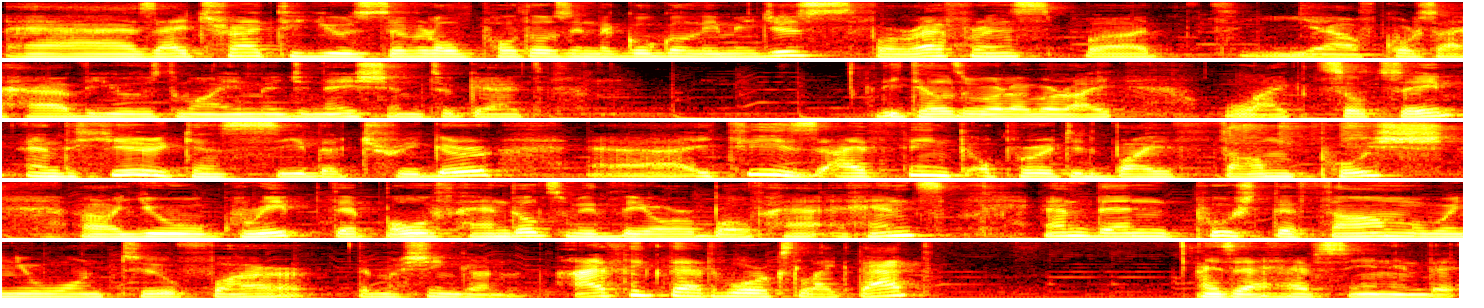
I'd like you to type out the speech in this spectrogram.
as I tried to use several photos in the Google Images for reference but yeah of course I have used my imagination to get details wherever I liked so to say. And here you can see the trigger. Uh, it is I think operated by thumb push. Uh, you grip the both handles with your both ha hands and then push the thumb when you want to fire the machine gun. I think that works like that as I have seen in the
